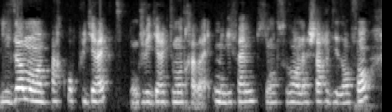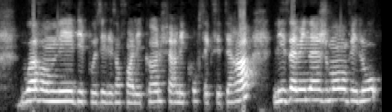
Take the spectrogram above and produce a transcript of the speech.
les hommes ont un parcours plus direct, donc je vais directement au travail, mais les femmes qui ont souvent la charge des enfants doivent emmener, déposer les enfants à l'école, faire les courses, etc. Les aménagements en vélo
